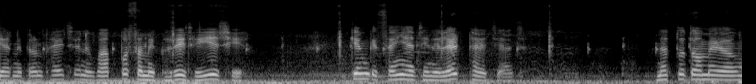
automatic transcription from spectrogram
અગિયાર ને ત્રણ થાય છે અને વાપસ અમે ઘરે જઈએ છીએ. કેમ કે સૈયાજીને લેટ થાય છે આજ. નતો તો અમે અમ,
